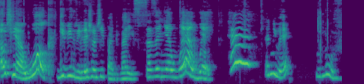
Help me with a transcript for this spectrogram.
out here walk giving relationship advice. Sazenye where where? Hey! Anyway, we move.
